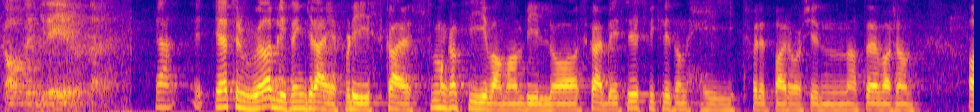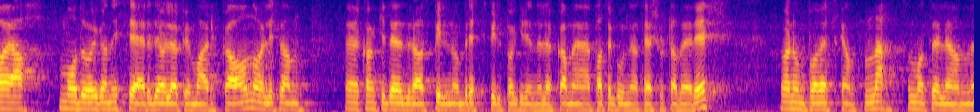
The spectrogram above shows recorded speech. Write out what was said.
skape en greie rundt det? Ja, jeg tror det har blitt en greie fordi Skies, man kan si hva man vil. og Skyblazers fikk litt sånn hate for et par år siden. At det var sånn Å ja, må du organisere det å løpe i marka? Og nå liksom eh, Kan ikke dere dra og spille noe brettspill på Grünerløkka med Patagonia-T-skjorta deres? Det var noen på vestkanten da, som måtte liksom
